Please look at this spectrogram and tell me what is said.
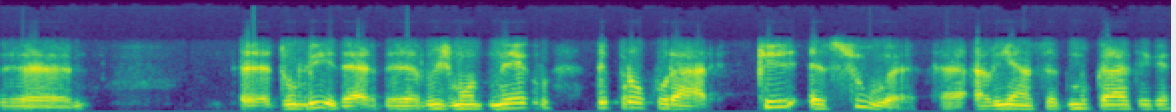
uh, uh, do líder, de Luís Montenegro, de procurar que a sua aliança democrática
